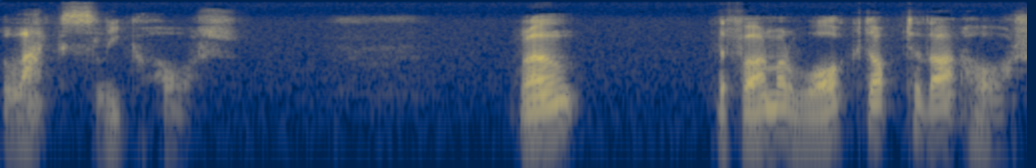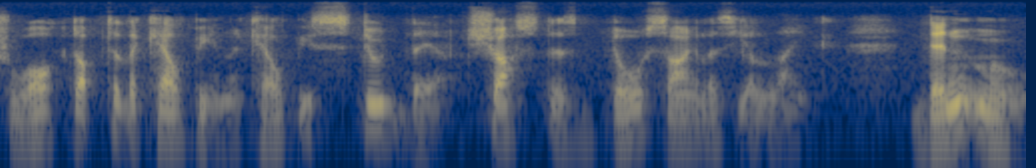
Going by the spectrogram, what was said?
black, sleek horse. Well, the farmer walked up to that horse, walked up to the Kelpie, and the Kelpie stood there just as docile as you like, didn't move,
